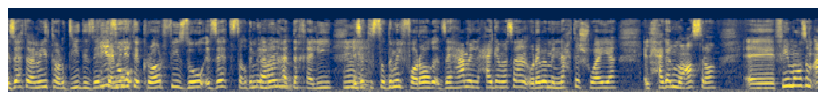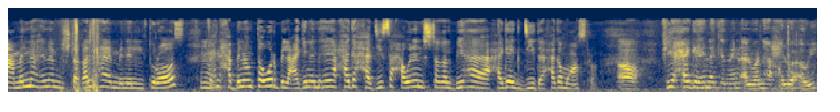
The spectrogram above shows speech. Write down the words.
إزاي هتعملي ترديد؟ إزاي هتعملي. تكرار؟ في ذوق. إزاي هتستخدمي اللون. هتدخليه إزاي تستخدمي الفراغ؟ إزاي هعمل حاجة مثلا قريبة من نحت شوية؟ الحاجة المعاصرة. آه، في معظم أعمالنا هنا بنشتغلها من التراث. فإحنا حبينا نطور بالعجينة دي هي حاجة حديثة حاولنا نشتغل بيها حاجة جديدة حاجة معاصرة. آه. في حاجة هنا كمان ألوانها حلوة قوي.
